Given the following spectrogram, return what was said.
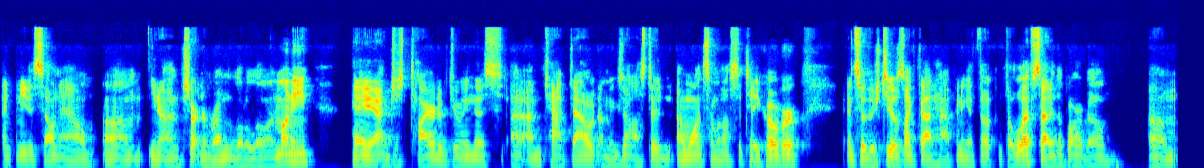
I need to sell now. Um, you know, I'm starting to run a little low on money. Hey, I'm just tired of doing this. I, I'm tapped out. I'm exhausted. I want someone else to take over. And so there's deals like that happening at the, the left side of the barbell. Um,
